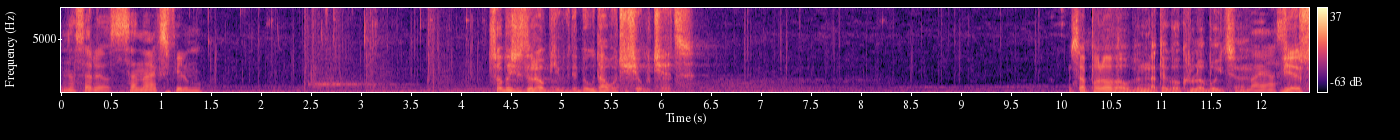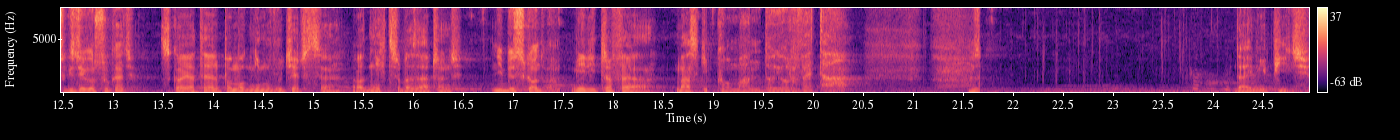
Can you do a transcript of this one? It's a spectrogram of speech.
Na serio, scena jak z filmu. Co byś zrobił, gdyby udało ci się uciec? Zapolowałbym na tego królobójcę. Chyba jasne. Wiesz, gdzie go szukać? Skojatel pomogli mu w ucieczce. Od nich trzeba zacząć. Niby skąd mam? Mieli trofea, maski. Komando Jorweta. Daj mi pić.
